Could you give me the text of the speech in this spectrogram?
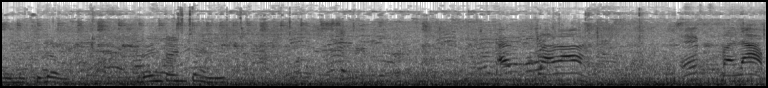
Bumog sila. Benta yun ko ano. Et balat. Et balat.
